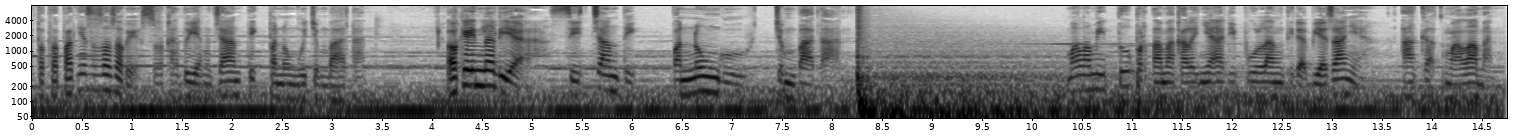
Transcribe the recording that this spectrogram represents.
Atau tepatnya sesosok ya Sosok hantu yang cantik penunggu jembatan. Oke inilah dia Si cantik penunggu jembatan. Malam itu pertama kalinya Adi pulang tidak biasanya Agak kemalaman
